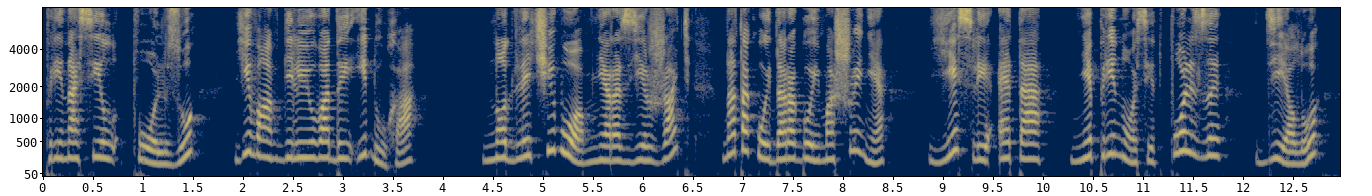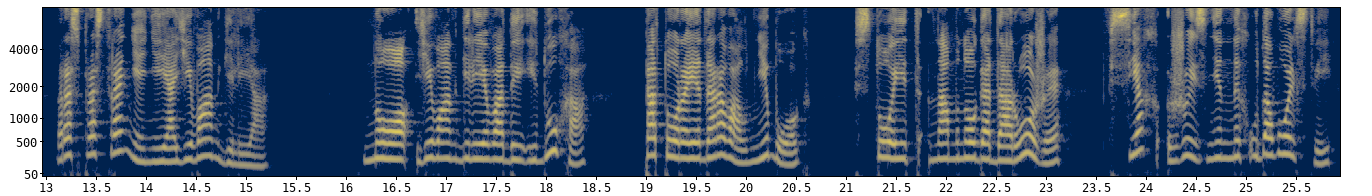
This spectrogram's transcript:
приносил пользу Евангелию воды и духа, но для чего мне разъезжать на такой дорогой машине, если это не приносит пользы делу распространения Евангелия? Но Евангелие воды и духа, которое даровал мне Бог, стоит намного дороже всех жизненных удовольствий,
